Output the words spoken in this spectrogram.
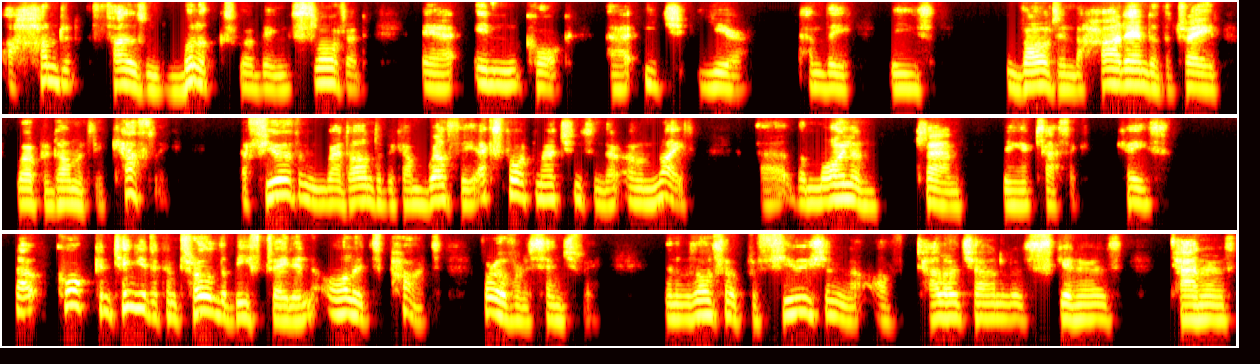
100,000 bullocks were being slaughtered uh, in Cork uh, each year. And the, these involved in the hard end of the trade were predominantly Catholic. A few of them went on to become wealthy export merchants in their own right, uh, the Moylan clan being a classic case. Now, Cork continued to control the beef trade in all its parts for over a century. And there was also a profusion of tallow chandlers, skinners, tanners,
